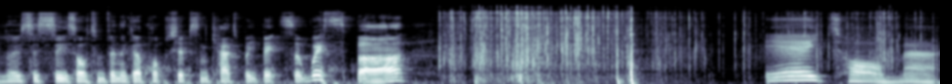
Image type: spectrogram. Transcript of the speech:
Lotus sea salt and vinegar, pop chips and Cadbury Bitsa Wispa. Hey, Thomas.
